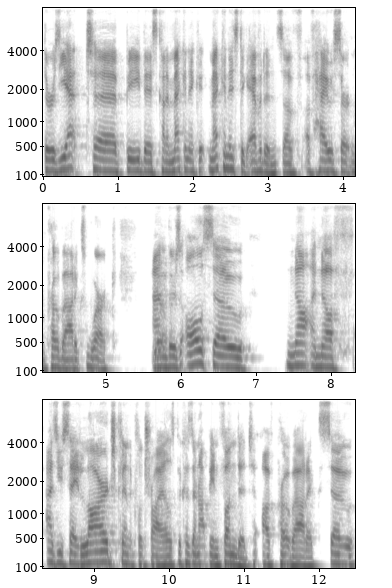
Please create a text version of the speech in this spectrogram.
there is yet to be this kind of mechanic, mechanistic evidence of of how certain probiotics work, and yeah. there's also not enough, as you say, large clinical trials because they're not being funded of probiotics. So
